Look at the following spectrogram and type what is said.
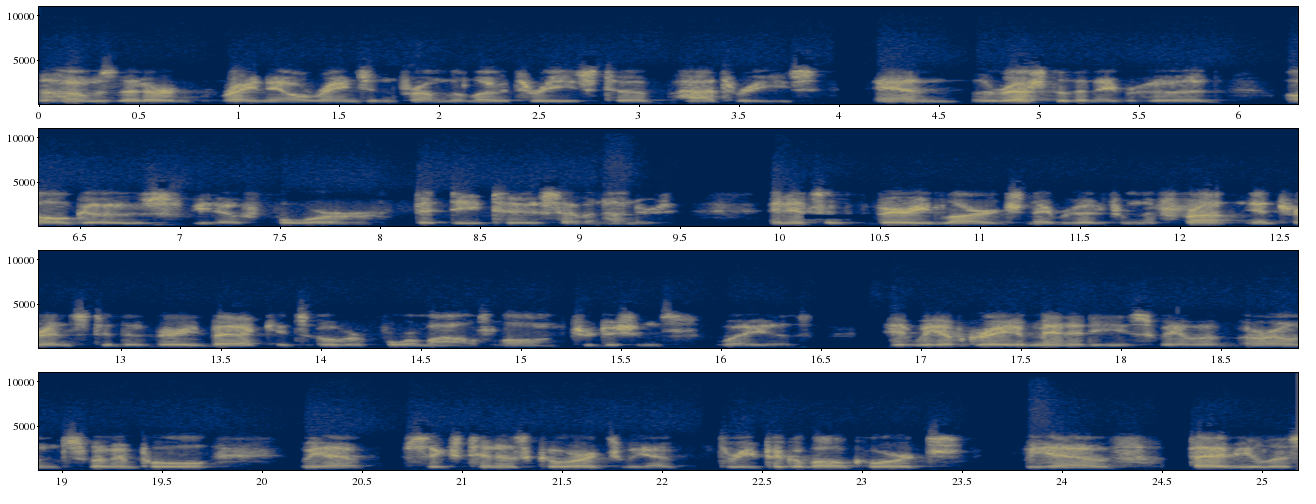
the homes that are right now ranging from the low threes to high threes, and the rest of the neighborhood all goes you know 450 to 700 and it's a very large neighborhood from the front entrance to the very back. It's over four miles long. Traditions Way is. We have great amenities. We have a, our own swimming pool. We have six tennis courts. We have three pickleball courts. We have fabulous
